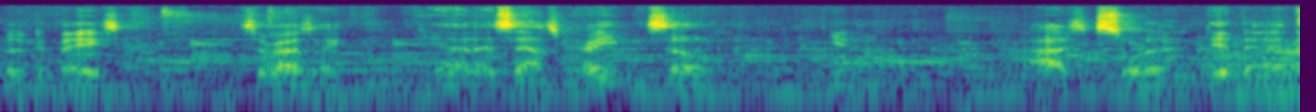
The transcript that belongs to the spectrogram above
move to bass. So I was like, yeah, that sounds great. And so, you know, I sort of did that.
